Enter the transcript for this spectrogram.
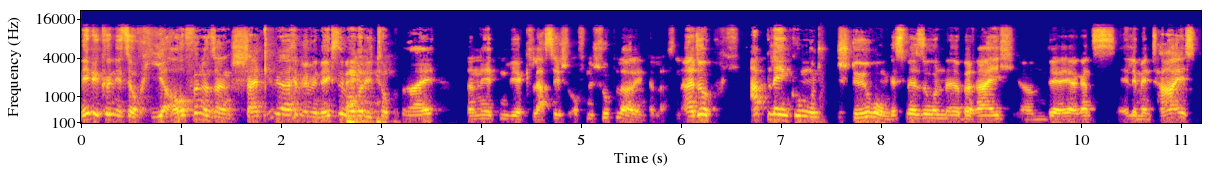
Nee, wir können jetzt auch hier aufhören und sagen, schalten wir ein, wenn wir nächste Woche die Top 3 dann hätten wir klassisch offene Schublade hinterlassen. Also Ablenkung und Störung, das wäre so ein äh, Bereich, ähm, der ja ganz elementar ist.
